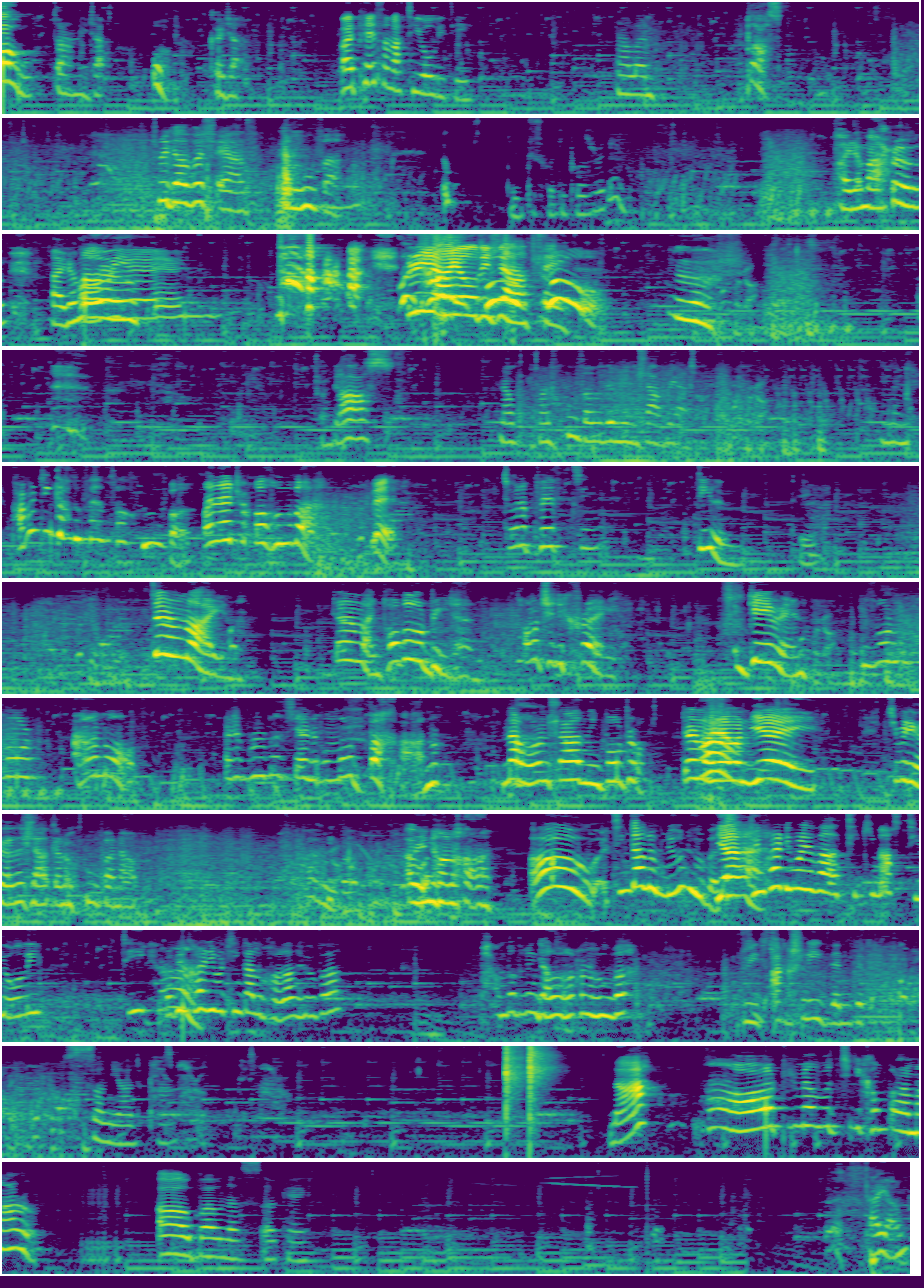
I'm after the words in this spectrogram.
Oh, danneggia. Oh, ok già. Vai per la tioliti. Alan. Pass. Trigger wish as and hoover. Oh, did just really pause her again. Fight Amaru. Fight Amaru. Oh, yeah. Three aisle disaster. glas. Naw, mae'r hwfer ddim yn llafru eto. Pam wyt ti'n galw fe fel hwfer? Mae'n edrych fel hwfer. Beth? Ti'n y peth ti'n... Dilyn ti? Dyr ymlaen! Dyr ymlaen, pobl o'r byd hyn. Pa mae ti wedi creu? Y gaming, i fod yn mor anodd. A rhywbeth sy'n edrych yn mor bychan nawr yn lladd ni bob tro. Dyna mae efo'n yei! Ti'n mynd i gael y lladd gan o hwfa nawr. Oh. A wy'n hwnna. Oh, ti'n galw nhw'n hwfa? Ie! Dwi'n credu bod e fel tiki mas tu ôl i. Ti, dwi'n credu bod ti'n galw hwnna'n hwfa. Pam bod fi'n galw hwnna'n hwfa? Dwi actually ddim gyda syniad pam. Please marw, please marw. Na? Oh, you remember with chili con palomaro. Oh, bonus. Okay. Taeyang.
